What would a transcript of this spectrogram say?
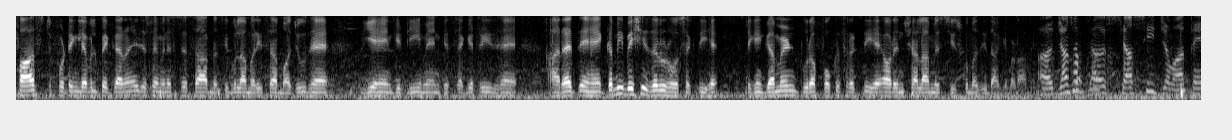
فاسٹ فوٹنگ لیول پہ کر رہے ہیں جس میں منسٹر صاحب نصیب اللہ مری صاحب موجود ہیں۔ یہ ہیں ان کی ٹیم ہے ان کے سیکرٹریز ہیں رہتے ہیں۔ کمی بیشی ضرور ہو سکتی ہے لیکن گورنمنٹ پورا فوکس رکھتی ہے اور انشاءاللہ ہم اس چیز کو مزید آگے بڑھا دیں جان صاحب سیاسی جماعتیں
